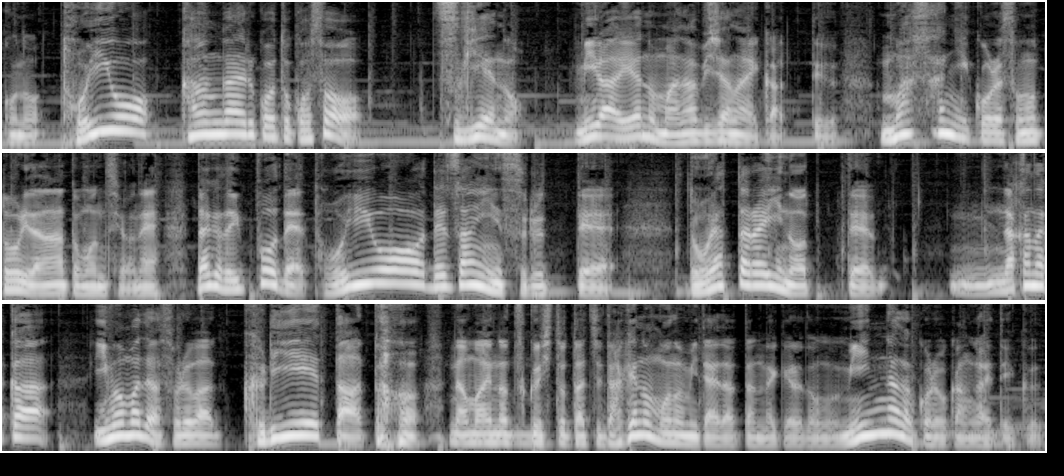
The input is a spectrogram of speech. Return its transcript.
この問いを考えることこそ次への未来への学びじゃないかっていうまさにこれその通りだなと思うんですよね。だけど一方で問いをデザインするってどうやったらいいのってなかなか今まではそれはクリエイターと名前の付く人たちだけのものみたいだったんだけれどもみんながこれを考えていく。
